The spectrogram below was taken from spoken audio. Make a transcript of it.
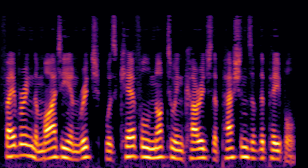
favoring the mighty and rich, was careful not to encourage the passions of the people.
